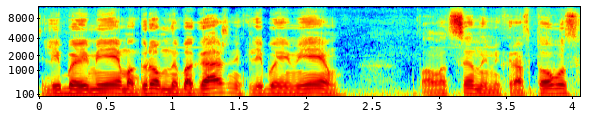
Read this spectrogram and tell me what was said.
Либо имеем огромный багажник, либо имеем полноценный микроавтобус.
